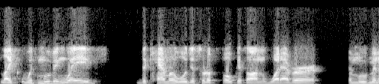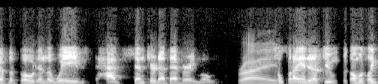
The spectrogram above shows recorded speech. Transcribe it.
like with moving waves, the camera will just sort of focus on whatever the movement of the boat and the waves had centered at that very moment. Right. So what I ended up doing was almost like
